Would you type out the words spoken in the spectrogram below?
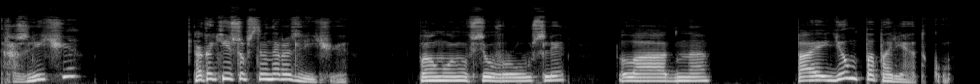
Различия? А какие, собственно, различия? По-моему, все в русле. Ладно, пойдем по порядку.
